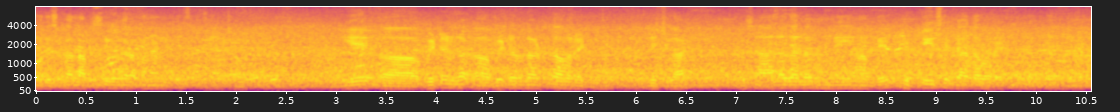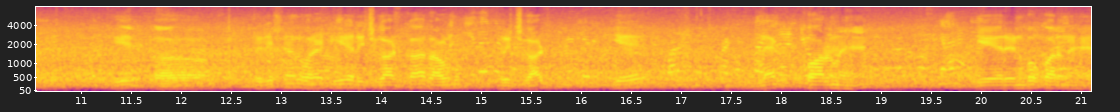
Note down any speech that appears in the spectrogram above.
और इसका लापसी वगैरह बनाने के ये बिटर बिटर गार्ड का वराइटी है रिच गार्ड ऐसा अलग अलग हमने यहाँ पे 50 से ज़्यादा वराइटी ये ट्रेडिशनल वराइटी है रिच गार्ड का राउंड रिच गार्ड ये ब्लैक कॉर्न है. ये रेनबो कॉर्न है.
